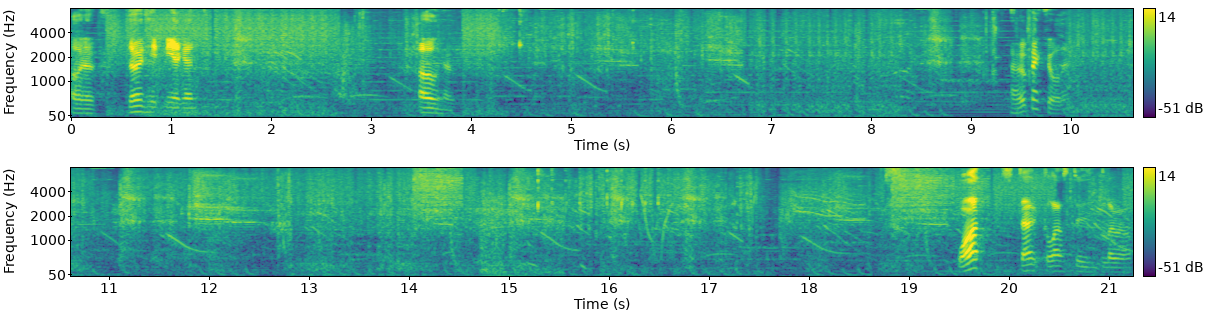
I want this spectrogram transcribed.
Oh no, don't hit me again. Oh no. I hope I killed him. What? That glass didn't blow up.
